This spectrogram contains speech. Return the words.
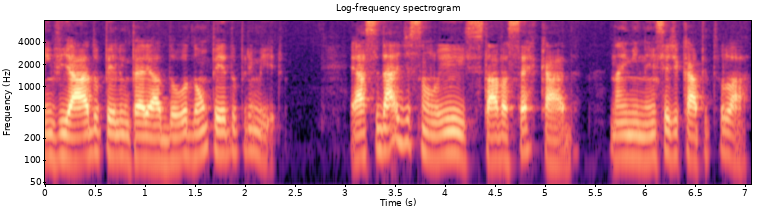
enviado pelo imperador Dom Pedro I. É, a cidade de São Luís estava cercada, na iminência de capitular,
